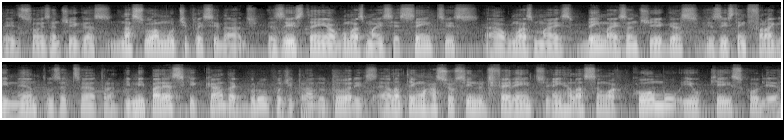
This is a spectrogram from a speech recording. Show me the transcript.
edições antigas na sua multiplicidade. Existem algumas mais recentes, algumas mais bem mais antigas, existem fragmentos, etc. E me parece que cada grupo de tradutores, ela tem um raciocínio diferente em relação a como e o que escolher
